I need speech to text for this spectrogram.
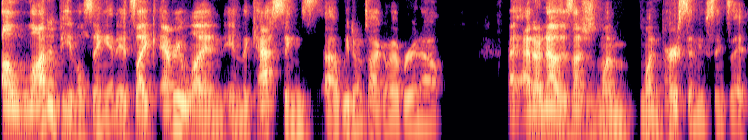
a lot of people sing it. It's like everyone in the cast sings. Uh, we don't talk about Bruno. I, I don't know. There's not just one one person who sings it.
